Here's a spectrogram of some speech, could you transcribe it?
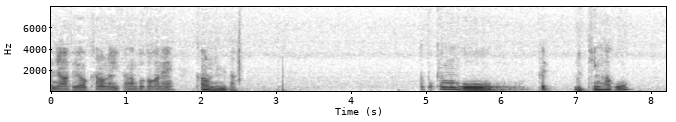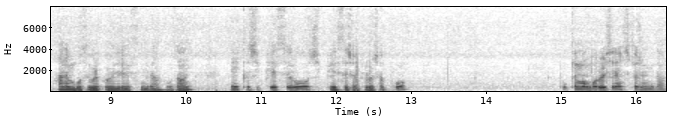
안녕하세요. 카논의 이상한 도서관의 카논입니다. 포켓몬고 펫 rooting하고 하는 모습을 보여드리겠습니다. 우선 fake GPS로 GPS 좌표를 잡고 포켓몬고를 실행시켜줍니다.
